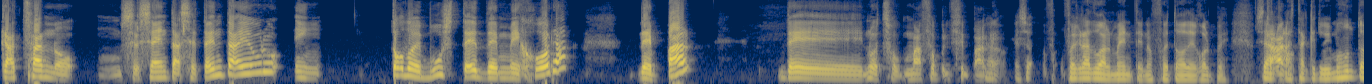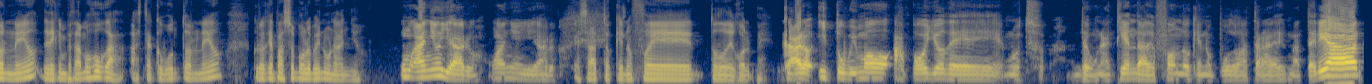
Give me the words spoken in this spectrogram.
gastarnos 60, 70 euros en todo el booster de mejora de par de nuestro mazo principal. Claro, eso fu- fue gradualmente, no fue todo de golpe. O sea, Claro. hasta que tuvimos un torneo, desde que empezamos a jugar hasta que hubo un torneo, creo que pasó por lo menos un año. Un año y algo, un año y algo. Exacto, que no fue todo de golpe. Claro, y tuvimos apoyo de, nuestro, de una tienda de fondo que no pudo atraer material.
